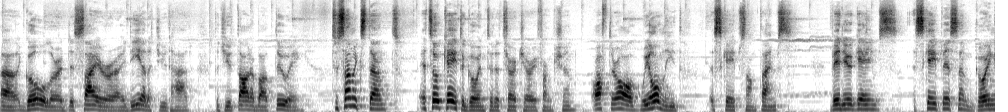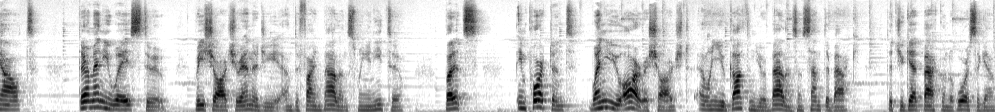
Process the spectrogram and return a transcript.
a goal or a desire or idea that you'd had that you thought about doing. To some extent, it's okay to go into the tertiary function. After all, we all need escape sometimes. Video games, escapism, going out. There are many ways to recharge your energy and to find balance when you need to. But it's important when you are recharged and when you've gotten your balance and center back that you get back on the horse again.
